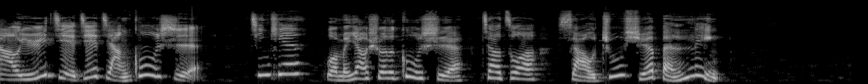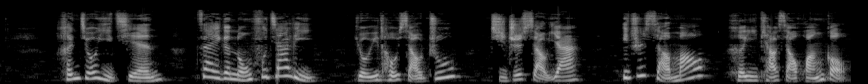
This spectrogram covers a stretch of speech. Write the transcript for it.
小鱼姐姐讲故事。今天我们要说的故事叫做《小猪学本领》。很久以前，在一个农夫家里，有一头小猪、几只小鸭、一只小猫和一条小黄狗。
